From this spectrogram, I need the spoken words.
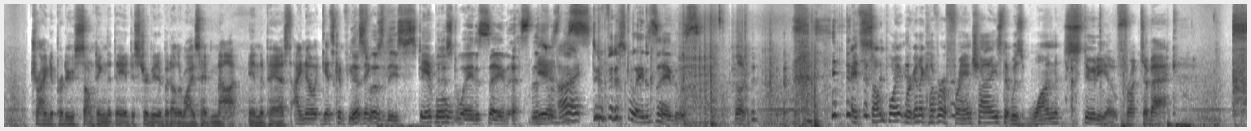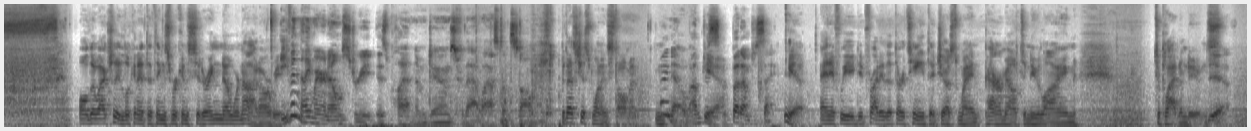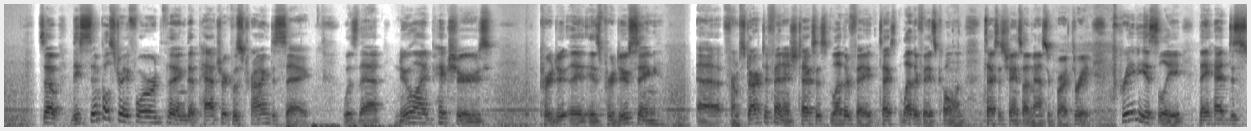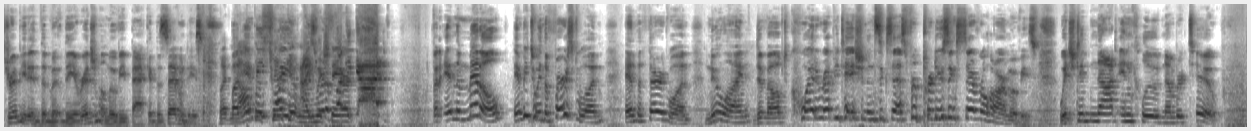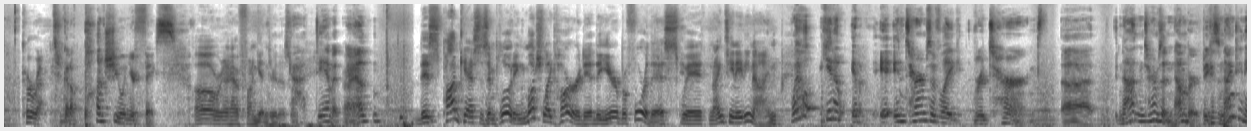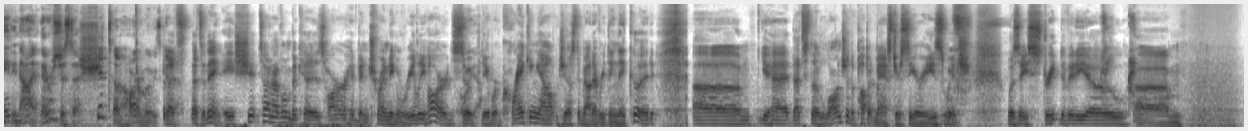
trying to produce something that they had distributed but otherwise had not in the past. I know it gets confusing. This was the stupidest will- way to say this. This Yeah, was the right. stupidest way to say this. Look, at some point, we're going to cover a franchise that was one studio front to back. Although, actually, looking at the things we're considering, no, we're not, are we? Even Nightmare on Elm Street is Platinum Dunes for that last installment. But that's just one installment. I know. I'm just. Yeah. But I'm just saying. Yeah. And if we did Friday the 13th, it just went Paramount to New Line to Platinum Dunes. Yeah. So the simple, straightforward thing that Patrick was trying to say was that New Line Pictures produ- uh, is producing uh, from start to finish Texas Leatherface, Tex- Leatherface colon Texas Chainsaw Massacre Part Three. Previously, they had distributed the the original movie back in the seventies, But not the second I one, which they are- God! But in the middle, in between the first one and the third one, New Line developed quite a reputation and success for producing several horror movies, which did not include number two. Correct. I'm gonna punch you in your face. Oh, we're going to have fun getting through this one. God damn it, man. This podcast is imploding much like horror did the year before this with 1989. Well, you know, in, in terms of like return, uh, not in terms of number, because in 1989 there was just a shit ton of horror movies. That's that's the thing. A shit ton of them because horror had been trending really hard, so Oh, yeah. they were cranking out just about everything they could. Um, you had that's the launch of the Puppet Master series, which was a straight to video um,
